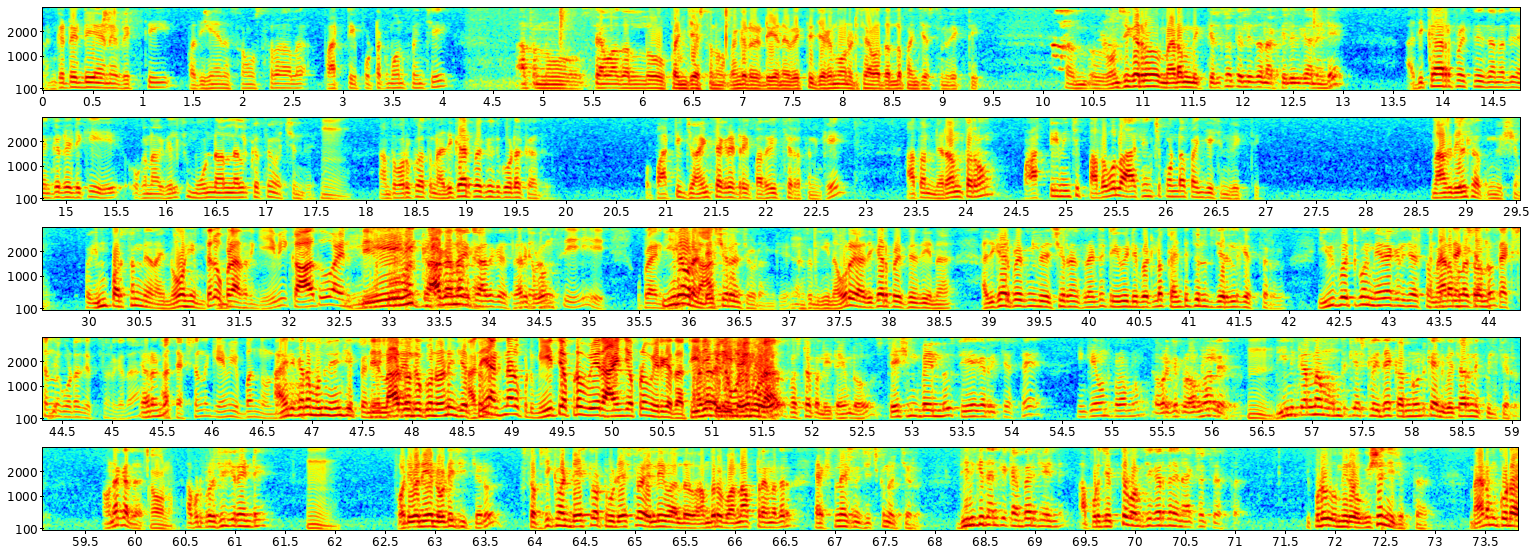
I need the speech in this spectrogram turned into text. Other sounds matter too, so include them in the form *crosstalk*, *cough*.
వెంకటరెడ్డి అనే వ్యక్తి పదిహేను సంవత్సరాల పార్టీ పుట్టకముందు నుంచి అతను సేవాదల్లో పనిచేస్తున్న వెంకటరెడ్డి అనే వ్యక్తి జగన్మోహన్ రెడ్డి సేవాదల్లో పనిచేస్తున్న వ్యక్తి. వంశీ గారు మేడం మీకు తెలుసో తెలీదో నాకు తెలియదు కానివ్వండి అధికార ప్రతినిధి అన్నది వెంకటరెడ్డికి ఒక నాకు తెలిసి మూడు నాలుగు నెలల క్రితం వచ్చింది. అంతవరకు అతను అధికార ప్రతినిధి కూడా కాదు. పార్టీ జాయింట్ సెక్రటరీ పదవి ఇచ్చారు అతనికి. అతను నిరంతరం పార్టీ నుంచి పదవులు ఆశించకుండా పనిచేసిన వ్యక్తి. నాకు తెలుసు అతని విషయం. ఇన్ పర్సన్ నేను ఐ నో హిమ్ సరే ఇప్పుడు అతనికి ఏమీ కాదు ఆయన ఏమీ కాదన్నది. కాదు కదా సార్ ఇప్పుడు. ఇప్పుడు ఆయన ఈయనెవరండి. అష్యూరెన్స్ ఇవ్వడానికి. అసలు ఈయనెవరు అధికార ప్రతినిధి ఈయన. అధికార ప్రతినిధి అష్యూరెన్స్ అంటే టీవీ డిబేట్లో కంటి తుడుపు చర్యలకు ఇస్తారు. ఇవి పెట్టుకొని మేము ఎక్కడ చేస్తాం? మేడం సెక్షన్లు కూడా చెప్తారు కదా. ఎవరండి? సెక్షన్లకు ఏమి ఇబ్బంది ఉండదు. ఆయనకన్నా ముందు నేను చెప్పాను. నేను లా చదువుకున్నాను నేను అదే చెప్తాను అంటున్నాడు. ఇప్పుడు మీరు చెప్పడం వేరు ఆయన చెప్పడం వేరు కదా. ఫస్ట్ ఆఫ్ ఆల్ ఈ టైంలో స్టేషన్ బెయిల్ సీఏ గారు ఇచ్చేస్తే ఇంకేముంది ప్రాబ్లం ఎవరికి ప్రాబ్లం లేదు. దీనికన్నా ముందు కేసులో ఇదే కర్నూలుకి ఆయన విచారణకు పిలిచారు. అవునా కదా? అవును. అప్పుడు ప్రొసీజర్ ఏంటి. ఫార్టీ వన్ ఇయర్ నోటీస్ ఇచ్చారు. సబ్సిక్వెంట్ డేస్లో టూ డేస్లో వెళ్ళి వాళ్ళు అందరూ వన్ ఆఫ్టర్ అనదర్ ఎక్స్ప్లెనేషన్స్ ఇచ్చుకుని వచ్చారు. దీనికి దానికి కంపేర్ చేయండి. అప్పుడు చెప్తే వంశీ గారితో నేను యాక్సెప్ట్ చేస్తాను ఇప్పుడు మీరు ఒక విషయం నేను చెప్తా. మేడం కూడా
